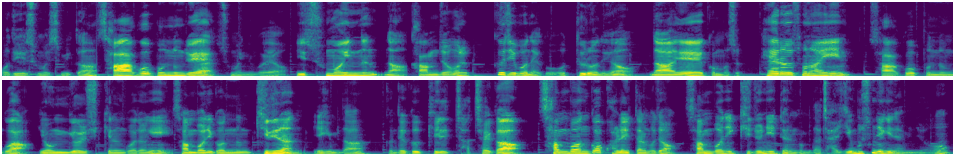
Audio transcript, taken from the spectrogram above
어디에 숨어 있습니까? 사고 본능 뒤에 숨어 있는 거예요. 이 숨어 있는 나, 감정을 끄집어내고 드러내어 나의 겉모습, 페르소나인 사고 본능과 연결시키는 과정이 3번이 걷는 길이란 얘기입니다. 근데 그 길 자체가 3번과 관련이 있다는 거죠. 3번이 기준이 되는 겁니다. 자, 이게 무슨 얘기냐면요.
